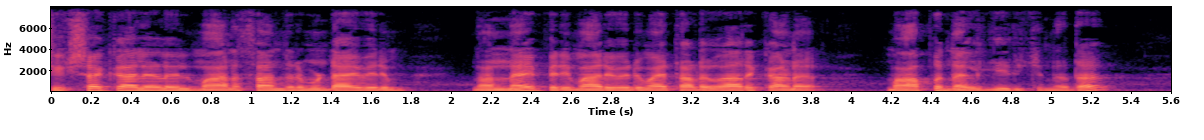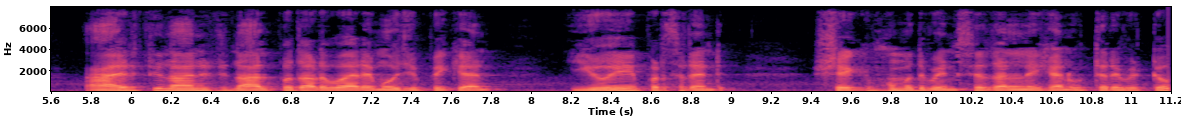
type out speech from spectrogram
ശിക്ഷാ കാലയളവിൽ മാനസാന്തരമുണ്ടായവരും നന്നായി പെരുമാറിയവരുമായ തടവുകാർക്കാണ് മാപ്പ് നൽകിയിരിക്കുന്നത്. ആയിരത്തി നാനൂറ്റി നാൽപ്പത് തടവുകാരെ മോചിപ്പിക്കാൻ U A president Sheikh Mohammed bin Zayed al ഉത്തരവിട്ടു.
